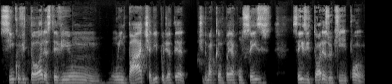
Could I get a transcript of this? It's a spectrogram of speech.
cinco vitórias, teve um, um empate ali, podia ter tido uma campanha com seis seis vitórias, o que, pô,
